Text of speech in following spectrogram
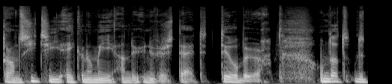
transitie-economie aan de Universiteit Tilburg. Omdat de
